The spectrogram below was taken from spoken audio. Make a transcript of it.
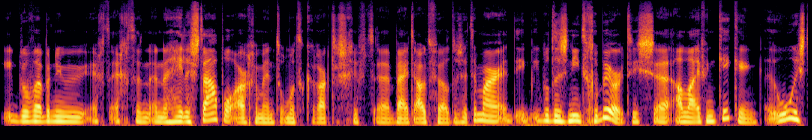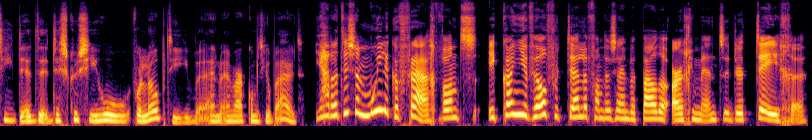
ik bedoel, we hebben nu echt, echt een, een hele stapel argumenten om het karakterschrift uh, bij het oudveld te zetten. Maar ik, ik bedoel, het is niet gebeurd. Het is uh, alive and kicking. Uh, hoe is die de, de discussie, hoe verloopt die en, en waar komt die op uit? Ja, dat is een moeilijke vraag. Want ik kan je wel vertellen van er zijn bepaalde argumenten ertegen.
